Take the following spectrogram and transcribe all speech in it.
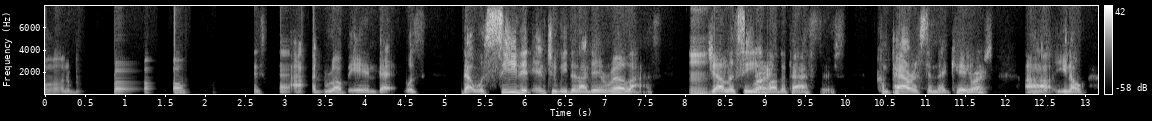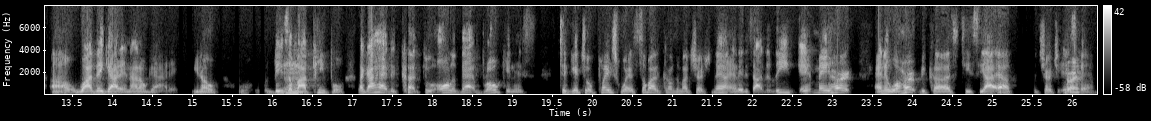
some of the I grew up in that was that was seeded into me that I didn't realize. Mm. Jealousy Right. of other pastors, comparison that kills. Right. Uh, you know, uh, why they got it and I don't got it. You know, these are Mm. my people. Like I had to cut through all of that brokenness to get to a place where if somebody comes to my church now and they decide to leave, it may hurt. And it will hurt because TCIF, the church is Right. family.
